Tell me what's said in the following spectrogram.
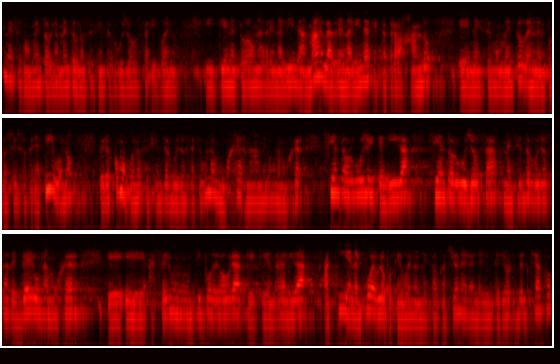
En ese momento obviamente uno se siente orgullosa y bueno, y tiene toda una adrenalina, más la adrenalina que está trabajando en ese momento en el proceso creativo, ¿no? Pero es como que uno se siente orgullosa, que una mujer, nada menos una mujer, sienta orgullo y te diga, siento orgullosa, me siento orgullosa de ver una mujer eh, eh, hacer un, tipo de obra que, que, en realidad aquí en el pueblo, porque bueno, en esa ocasión era en el interior del Chaco,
